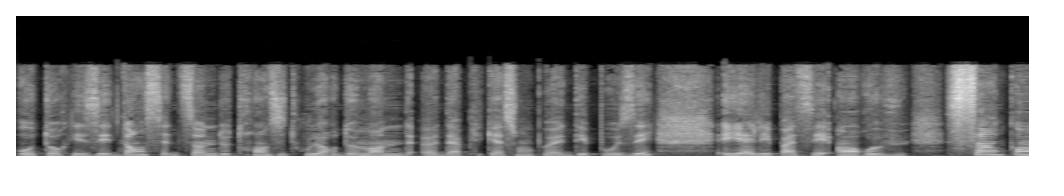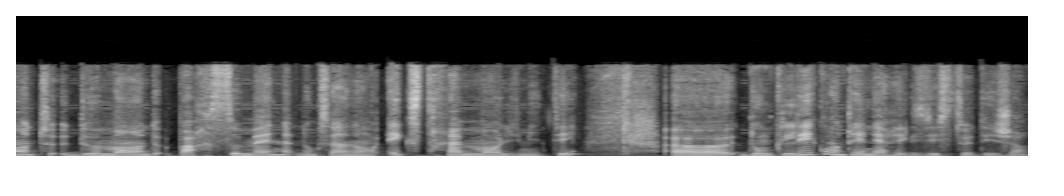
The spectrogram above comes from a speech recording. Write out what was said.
autorisées dans cette zone de transit où leur demande euh, d'application peut être déposée et elle est passée en revue. 50 demandes par semaine, donc c'est un nombre extrêmement limité. Euh, donc les containers existent déjà.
